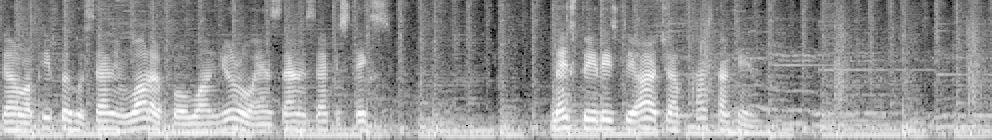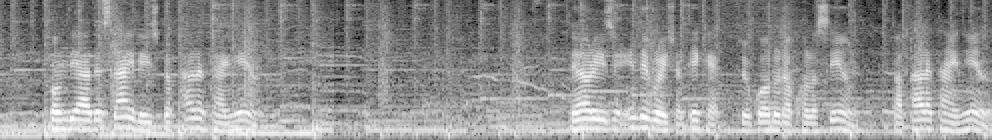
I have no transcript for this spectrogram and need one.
there were people who selling water for 1 euro and selling selfie sticks. Next to it is the Arch of Constantine. On the other side is the Palatine Hill. There is an integration ticket to go to the Colosseum, the Palatine Hill,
